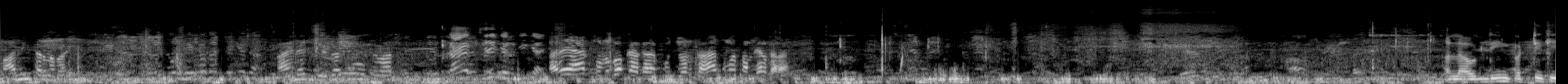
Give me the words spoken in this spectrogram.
बालिंग करना भाई। तो उसके बाद। अरे यार सुनबो क्या करा कुछ ज़ोर कहा तुम्हें समझल करा। अलाउद्दीन पट्टी की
